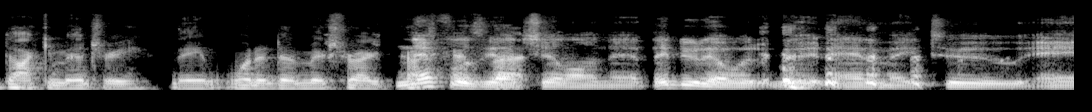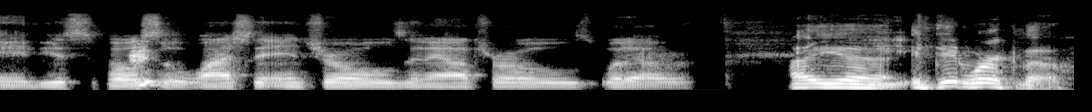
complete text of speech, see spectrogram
documentary. They wanted to make sure I Netflix got chill on that. They do that with, with anime too, and you're supposed to watch the intros and outros, whatever. I uh, yeah. it did work though.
